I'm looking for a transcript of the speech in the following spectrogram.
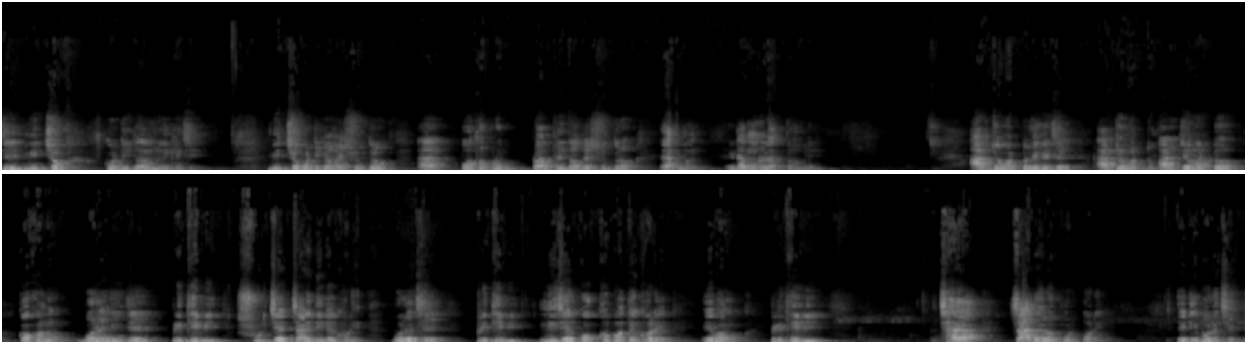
যে মিচ্ছক কটিকাম লিখেছে। মিচ্ছ কটিকামের শূদ্রক আর পথ প্রাবৃতকের শূদ্রক এক নয়। এটা মনে রাখতে হবে। আর্যভট্ট লিখেছে আর্যভট্ট। আর্যভট্ট কখনো বলেনি যে পৃথিবী সূর্যের চারিদিকে ঘোরে। বলেছে, পৃথিবী নিজের কক্ষপথে ঘোরে এবং পৃথিবী ছায়া চাঁদের ওপর পড়ে। এটি বলেছে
